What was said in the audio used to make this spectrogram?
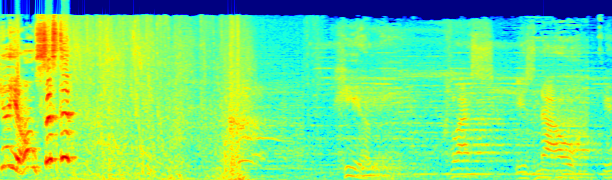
Your own sister? Hear me. Class is now in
